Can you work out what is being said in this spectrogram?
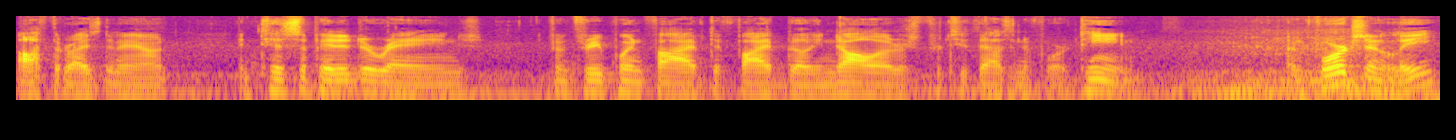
authorized amount anticipated to range from 3.5 to 5 billion dollars for 2014. Unfortunately,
